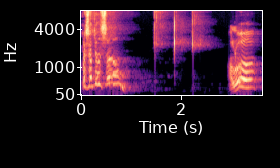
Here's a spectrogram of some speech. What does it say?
Preste atenção. Alô?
